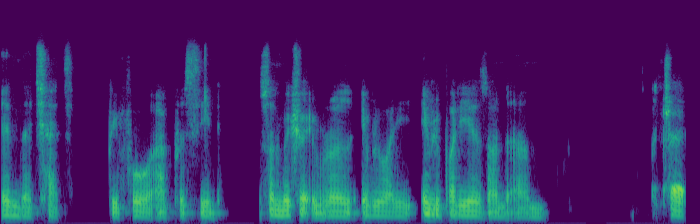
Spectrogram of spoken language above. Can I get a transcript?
in the chat before I proceed. Just want to make sure everyone, everybody, everybody is on um, track.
